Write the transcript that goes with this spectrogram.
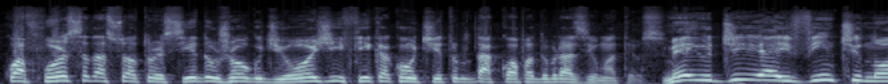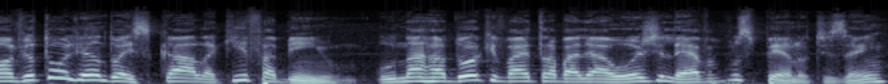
com a força da sua torcida o jogo de hoje e fica com o título da Copa do Brasil, Matheus. Meio-dia e 29. Eu estou olhando a escala aqui, Fabinho. O narrador que vai trabalhar hoje leva para os hein?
